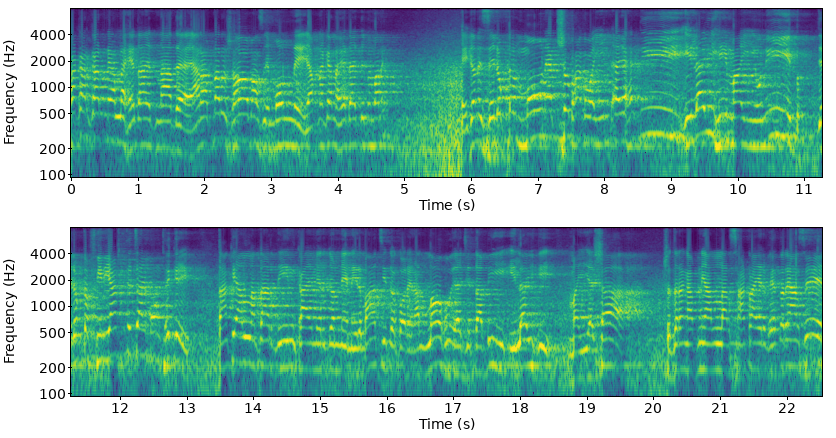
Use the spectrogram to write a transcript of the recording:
থাকার কারণে আল্লাহ হেদায়েত না দেয়, আর আপনারও সব আছে, মন নেই। আপনাকে আল্লাহ হেদায়েত দেবে মানে? এই জন্য যে লোকটার মন একশো ভাগ হয় ইলাইহি মাইয়ুনিব যে লোকটা ফিরে আসতে চায় মন থেকে তাকে আল্লাহ তার দিন কায়েমের জন্য নির্বাচিত করেন। আল্লাহ ইলাইহি মাইয়াশা সুতরাং আপনি আল্লাহর ছাঁটায়ের ভেতরে আছেন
